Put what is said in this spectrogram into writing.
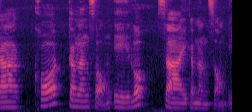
จาก cos กำลัง 2a ลบ sin กำลัง 2a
